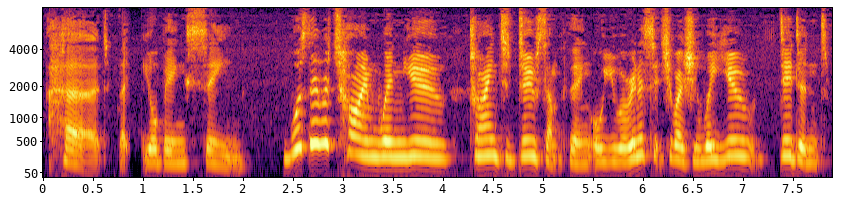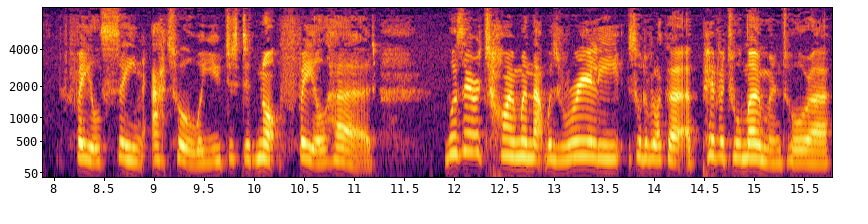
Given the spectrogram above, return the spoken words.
heard, that you're being seen. Was there a time when you trying to do something or you were in a situation where you didn't feel seen at all, where you just did not feel heard? was there a time when that was really sort of like a, a pivotal moment or a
